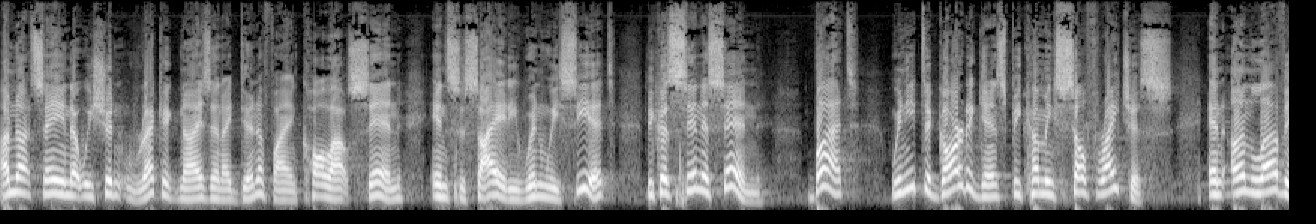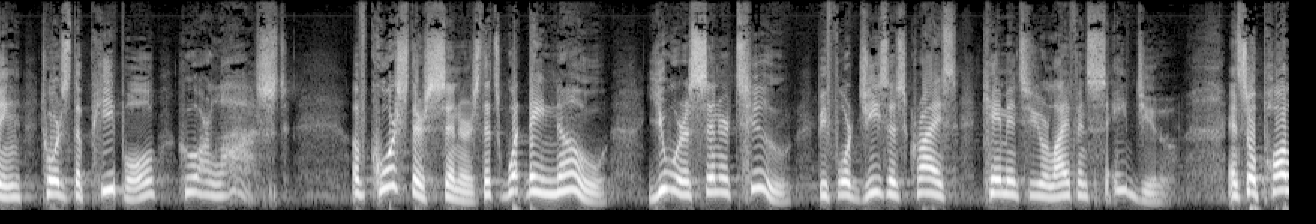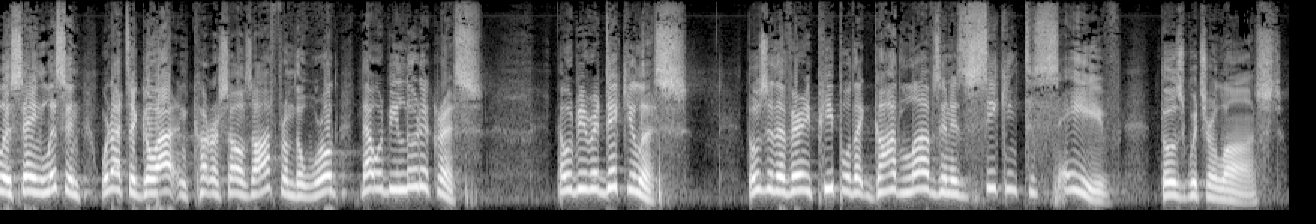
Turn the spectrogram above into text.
I'm not saying that we shouldn't recognize and identify and call out sin in society when we see it, because sin is sin. But we need to guard against becoming self righteous and unloving towards the people who are lost. Of course, they're sinners. That's what they know. You were a sinner too before Jesus Christ came into your life and saved you. And so Paul is saying, listen, we're not to go out and cut ourselves off from the world. That would be ludicrous. That would be ridiculous. Those are the very people that God loves and is seeking to save those which are lost.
